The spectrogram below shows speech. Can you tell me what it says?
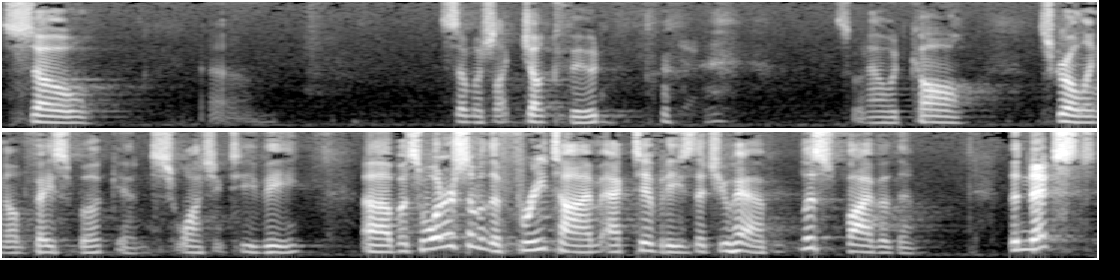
so um, so much like junk food. That's what I would call scrolling on Facebook and watching TV. Uh, but so, what are some of the free time activities that you have? List five of them. The next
